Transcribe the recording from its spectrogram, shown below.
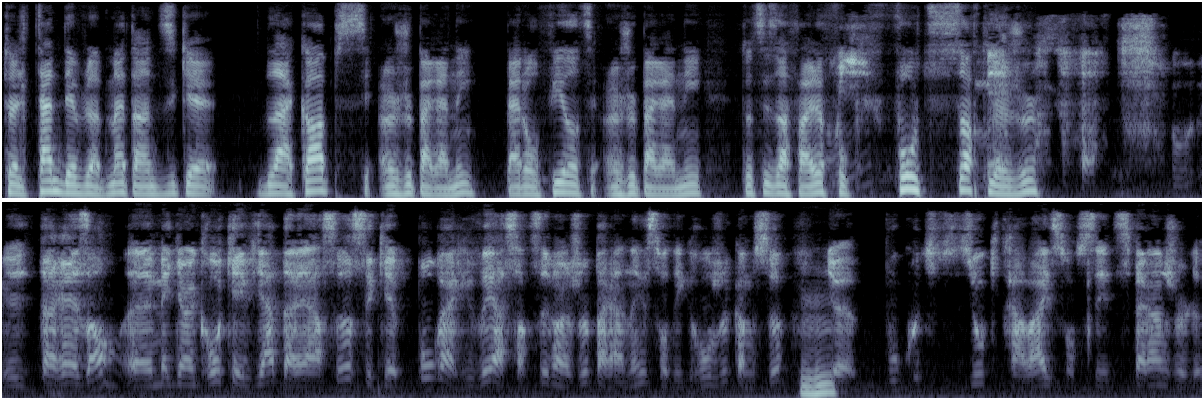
tu as le temps de développement, tandis que Black Ops, c'est un jeu par année. Battlefield, c'est un jeu par année. Toutes ces affaires-là, faut, faut que tu sortes le jeu. T'as raison, mais il y a un gros caveat derrière ça, c'est que pour arriver à sortir un jeu par année sur des gros jeux comme ça, mm-hmm. il y a beaucoup de studios qui travaillent sur ces différents jeux-là.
